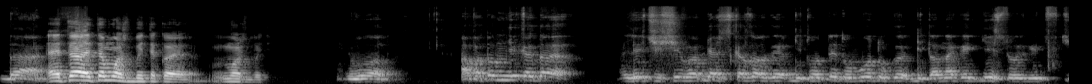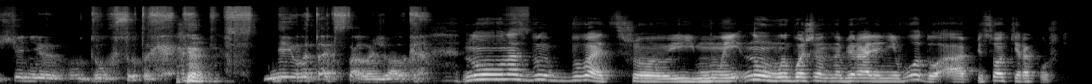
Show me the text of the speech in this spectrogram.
Да, Это, это может быть такое, может быть. вот. А потом мне, когда лечащий врач сказал, говорит, вот эту воду, говорит, она говорит, действует говорит, в течение двух суток, мне его так стало жалко. Ну, у нас бы- бывает, что и мы, ну, мы больше набирали не воду, а песок и ракушки.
